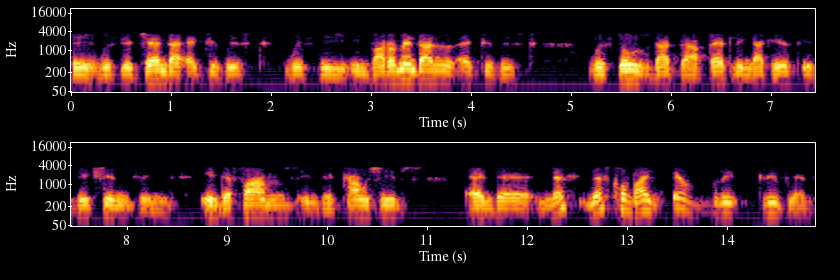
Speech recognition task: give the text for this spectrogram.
the with the gender activists, with the environmental activists, with those that are battling against evictions in in the farms, in the townships, and uh, let's let's combine every grievance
